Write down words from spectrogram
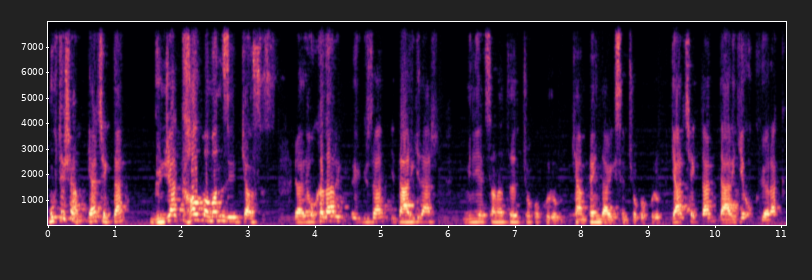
Muhteşem, gerçekten güncel kalmamanız imkansız. Yani o kadar güzel dergiler, Milliyet Sanatı çok okurum, Campaign dergisini çok okurum. Gerçekten dergi okuyarak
